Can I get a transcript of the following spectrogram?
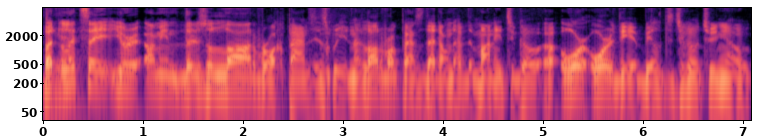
But Yeah. let's say you're. I mean, there's a lot of rock bands in Sweden. A lot of rock bands that don't have the money to go, uh, or or the ability to go to you know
